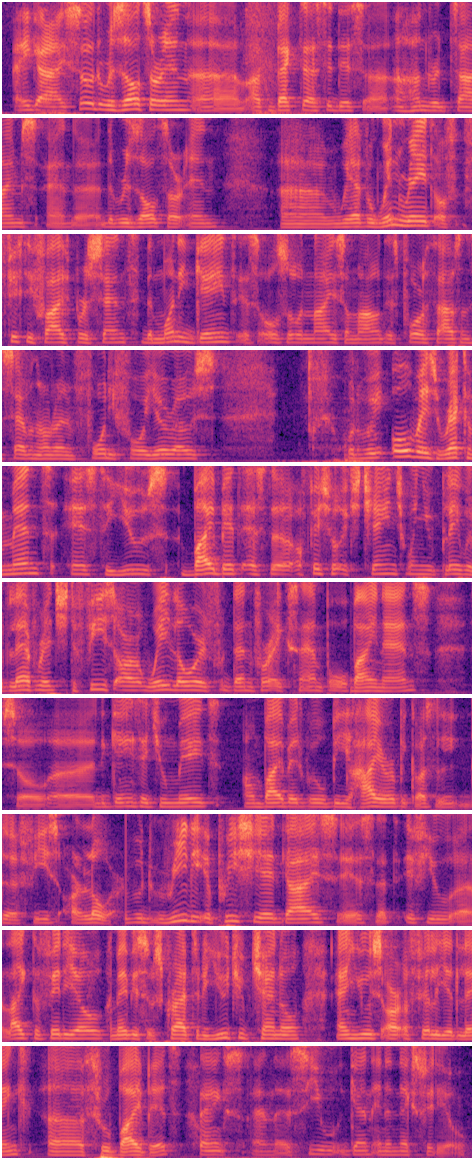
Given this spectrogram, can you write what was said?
Hey guys, so the results are in. Uh, I've backtested this uh, a hundred times and uh, the results are in. Um, we have a win rate of 55%. The money gained is also a nice amount. It's 4,744 euros. What we always recommend is to use Bybit as the official exchange when you play with leverage. The fees are way lower than, for example, Binance. So uh, the gains that you made on Bybit will be higher because the, the fees are lower. I would really appreciate guys is that if you uh, like the video, maybe subscribe to the YouTube channel and use our affiliate link uh, through Bybit. Thanks and uh, see you again in the next video.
